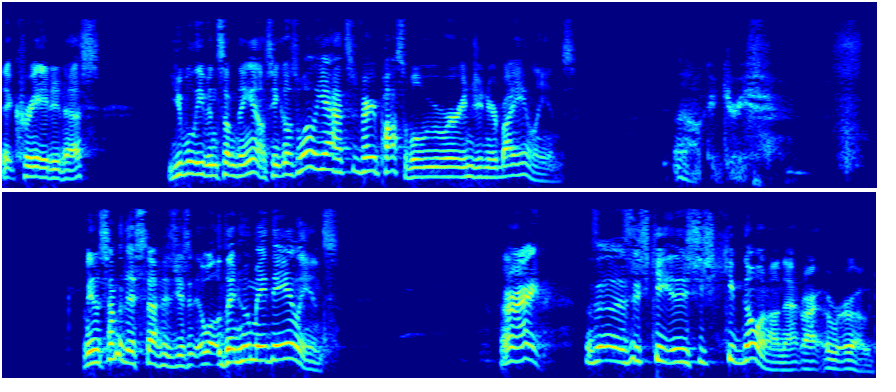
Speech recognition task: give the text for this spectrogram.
that created us. You believe in something else. He goes, well, yeah, it's very possible we were engineered by aliens. Oh, good grief. You know, some of this stuff is just, well, then who made the aliens? All right. Let's just keep, let's just keep going on that road.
